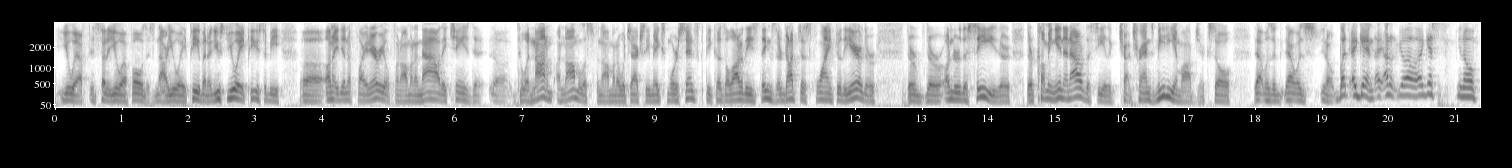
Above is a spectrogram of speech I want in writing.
UF instead of UFOs, it's now UAP. But it used UAP used to be uh, unidentified aerial phenomena. Now they changed it uh, to anom- anomalous phenomena, which actually makes more sense because a lot of these things they're not just flying through the air; they're they're they're under the sea. They're they're coming in and out of the sea, like tra- transmedium objects. So that was a that was you know. But again, I, I don't. You know, I guess you know.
